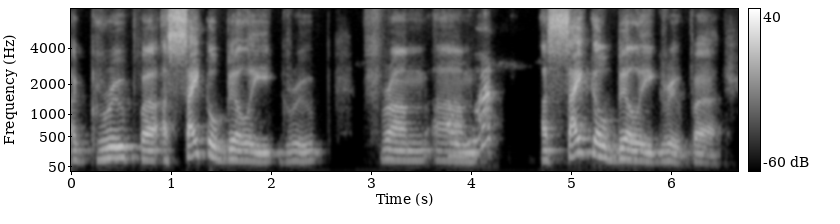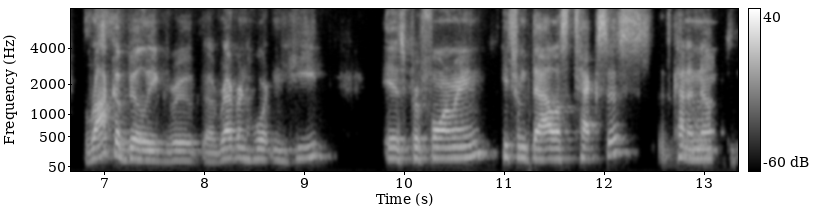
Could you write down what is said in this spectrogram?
a group, uh, a psychobilly group from A um, what? A psychobilly group, a rockabilly group. Uh, Reverend Horton Heat is performing. He's from Dallas, Texas. It's kind of known as the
